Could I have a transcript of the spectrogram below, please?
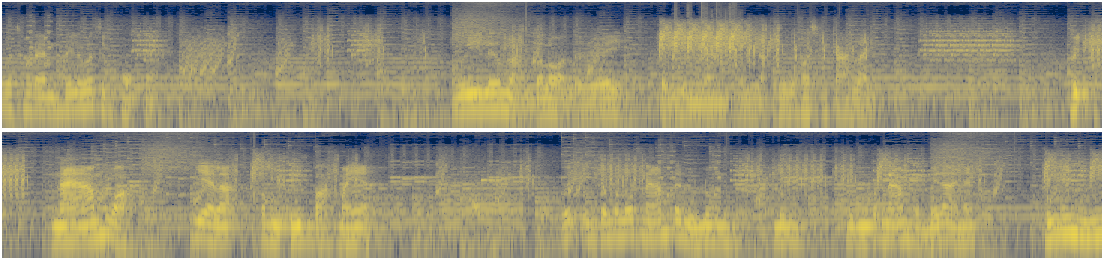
ว่าเทอร์แรนเฮ้ยเรียกว่าสิบหกไง เฮ้ยเริ่มหลังตลอดเลยตรงยินยังยังอยากรู้เขาใช้การ์ดอะไร เฮ้ย น้ำว่ะแย่ละเขามีฟีดบักไหมอะ เฮ้ย เองจะมาลดน้ำแต่หรือลุงลุงลุงลดน้ำผมไม่ได้นะเฮ้ยไม่มี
